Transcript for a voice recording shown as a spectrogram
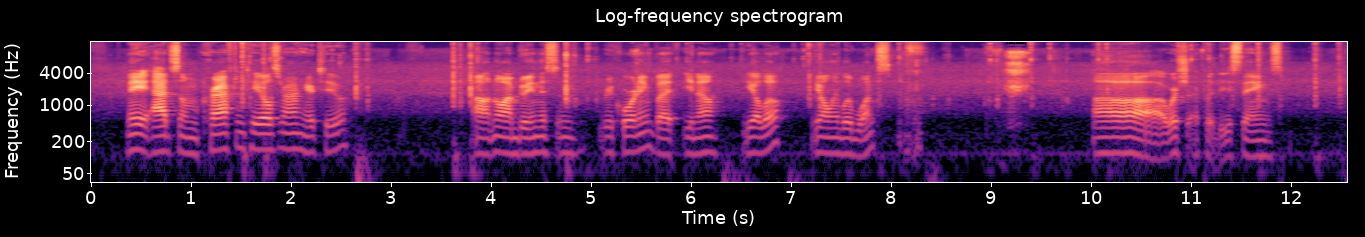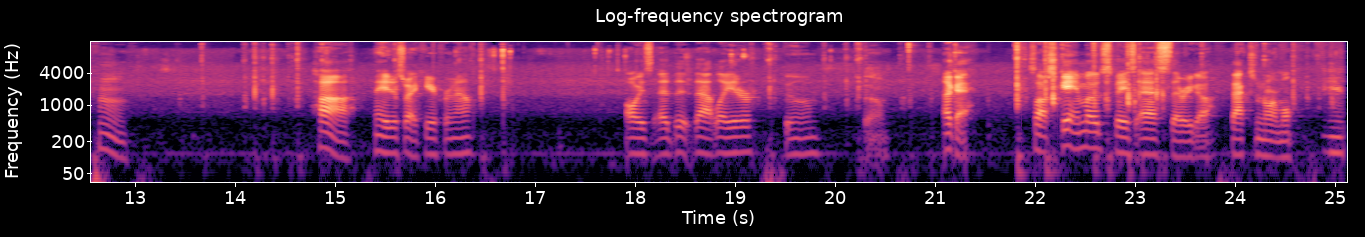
may add some crafting tails around here too. I don't know why I'm doing this in recording, but you know, YOLO. You only live once. uh, where should I put these things? Hmm. Huh. Maybe just right here for now. Always edit that later. Boom. Boom. Okay. Slash game mode space S. There we go. Back to normal. Yeah.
